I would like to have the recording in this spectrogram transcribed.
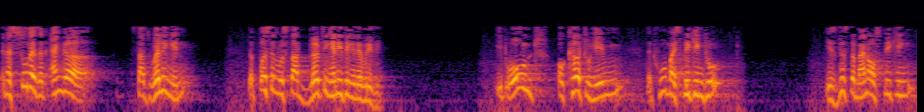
then as soon as that anger starts welling in, the person will start blurting anything and everything. It won't occur to him that who am I speaking to? Is this the manner of speaking?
